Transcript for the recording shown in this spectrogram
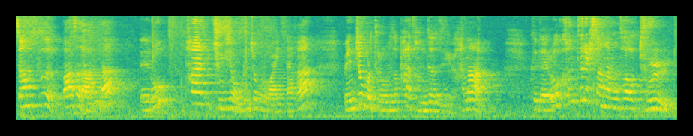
점프 빠져나간다? 그대로 팔 중심 오른쪽으로 와 있다가 왼쪽으로 들어오면서 팔을 던져주세요. 하나. 그대로 contraction 하면서 둘.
